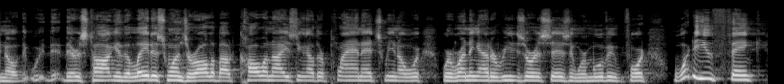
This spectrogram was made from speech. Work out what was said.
You know, th- th- there's talking. The latest ones are all about colonizing other planets. You know, we're we're running out of resources and we're moving forward. What do you think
